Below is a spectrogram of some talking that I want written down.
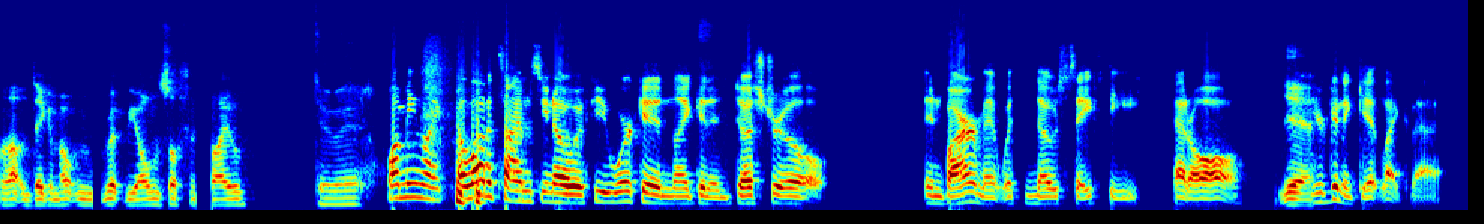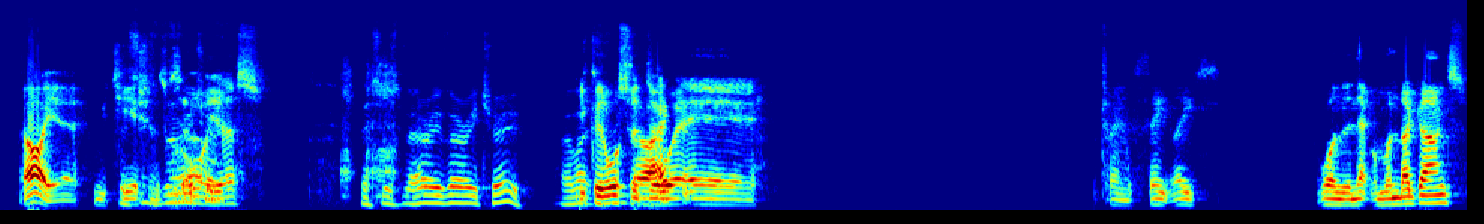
I'll have to dig them out and rip the arms off and try them. Do it. Well, I mean, like a lot of times, you know, if you work in like an industrial environment with no safety at all, Yeah. you're gonna get like that. Oh yeah. Mutations. This is very Oh true. yes. This is very, very true. I like You could also So do I- it. Uh, I'm trying to think, like one of the Necromunda gangs,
